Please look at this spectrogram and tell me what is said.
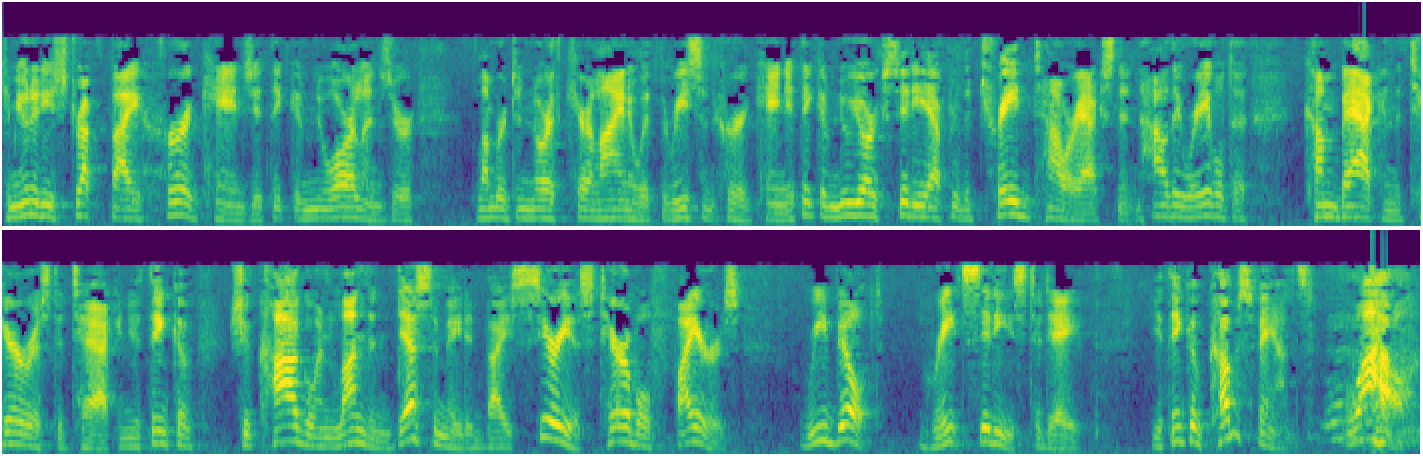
communities struck by hurricanes. You think of New Orleans or Lumberton, North Carolina with the recent hurricane. You think of New York City after the trade tower accident and how they were able to come back in the terrorist attack. And you think of Chicago and London decimated by serious, terrible fires, rebuilt, great cities today. You think of Cubs fans. Wow.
